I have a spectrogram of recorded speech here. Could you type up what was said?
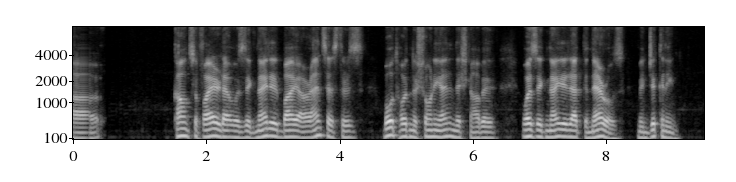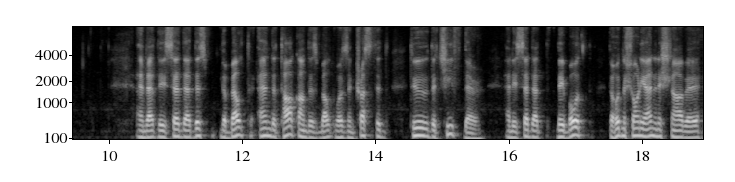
uh, council fire that was ignited by our ancestors, both Haudenosaunee and Anishinaabe, was ignited at the Narrows, Minjikaning. And that they said that this the belt and the talk on this belt was entrusted to the chief there. And he said that they both, the Haudenosaunee and Anishinaabe,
